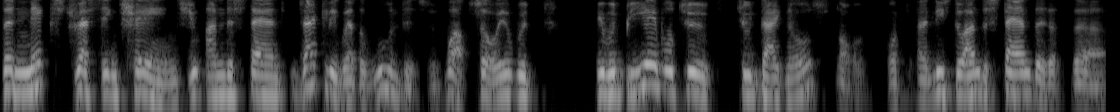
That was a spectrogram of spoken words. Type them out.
the next dressing change, you understand exactly where the wound is as well. So it would it would be able to to diagnose or, or at least to understand the, the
